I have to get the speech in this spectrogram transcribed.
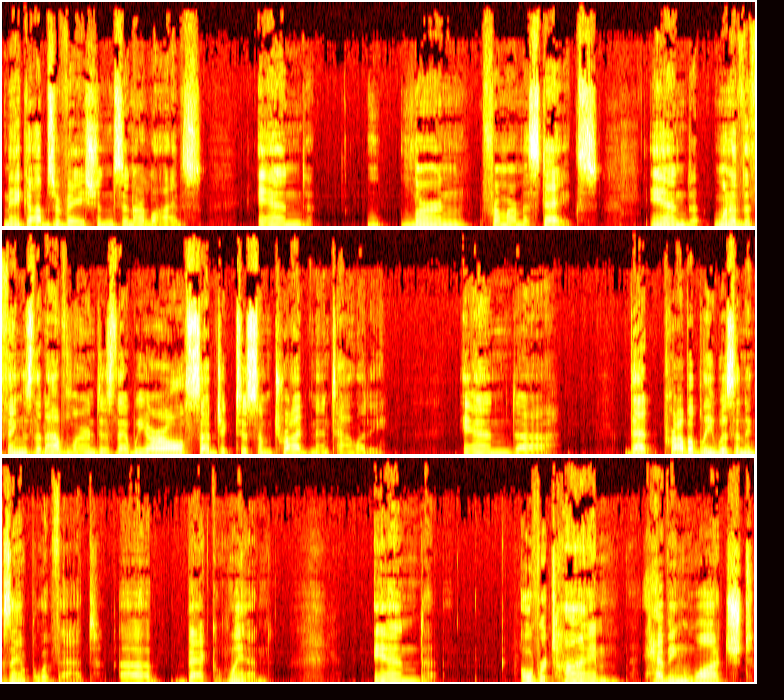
make observations in our lives and l- learn from our mistakes. And one of the things that I've learned is that we are all subject to some tribe mentality. And uh, that probably was an example of that uh, back when. And over time, having watched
